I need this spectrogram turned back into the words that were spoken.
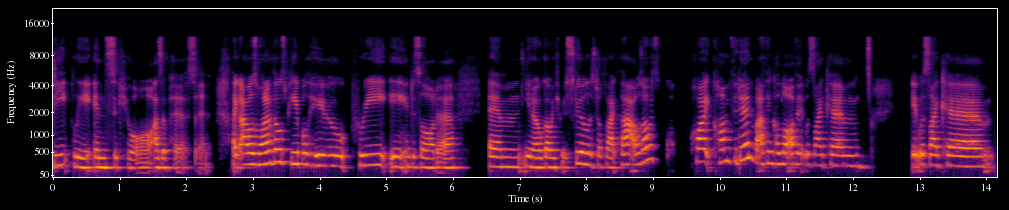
deeply insecure as a person. Like, I was one of those people who pre eating disorder, um, you know, going through school and stuff like that, I was always quite confident, but I think a lot of it was like um it was like um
